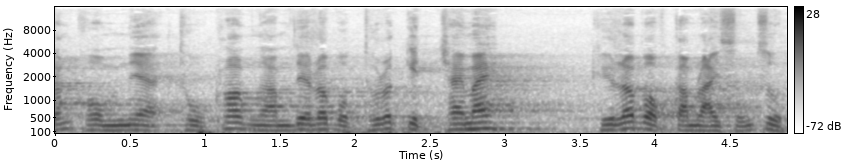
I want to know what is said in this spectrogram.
สังคมเนี่ยถูกครอบงำด้วยระบบธุรกิจใช่ไหม คือระบบกำไรสูงสุด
